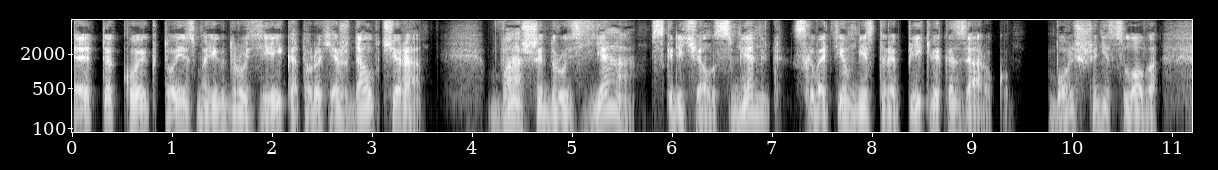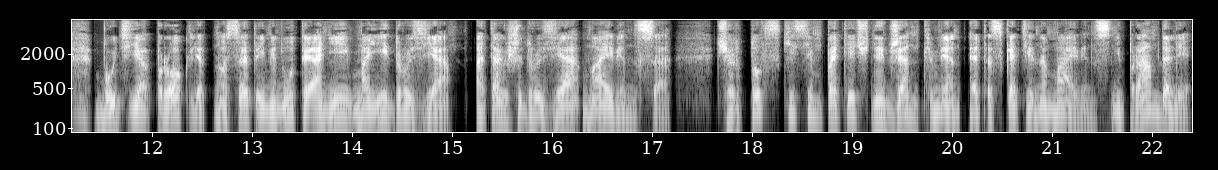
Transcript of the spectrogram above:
это кое-кто из моих друзей, которых я ждал вчера». «Ваши друзья!» — вскричал Сменг, схватив мистера Пиквика за руку. «Больше ни слова. Будь я проклят, но с этой минуты они мои друзья, а также друзья Майвинса. Чертовски симпатичный джентльмен эта скотина Майвинс, не правда ли?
